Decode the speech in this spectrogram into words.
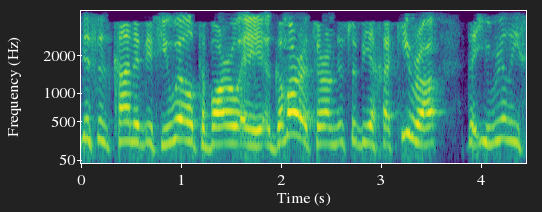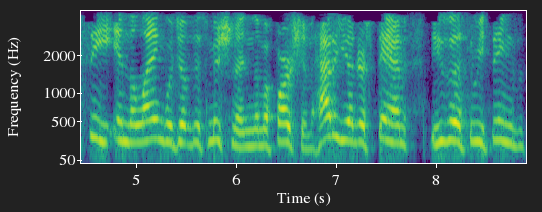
This is kind of, if you will, to borrow a, a Gemara term, this would be a Hakira that you really see in the language of this Mishnah in the Mefarshim. How do you understand these are the three things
